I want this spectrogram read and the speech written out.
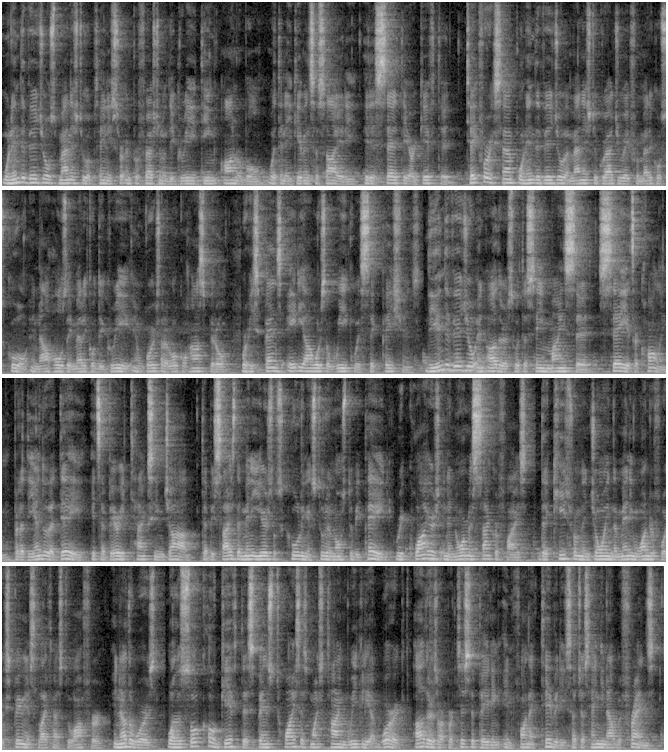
When individuals manage to obtain a certain professional degree deemed honorable within a given society, it is said they are gifted. Take, for example, an individual that managed to graduate from medical school and now holds a medical degree and works at a local hospital where he spends 80 hours a week with sick patients. The individual and others with the same mindset say it's a calling, but at the end of the day, it's a very taxing job that, besides the many years of schooling and student loans to be paid, requires an enormous sacrifice that keeps from enjoying the many wonderful experience life has to offer. In other words, while the so called gifted spends twice as much time weekly at work, others are participating in fun activities such as hanging out with friends,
